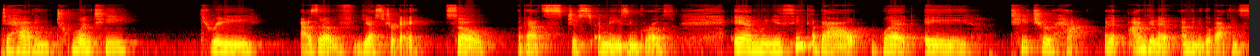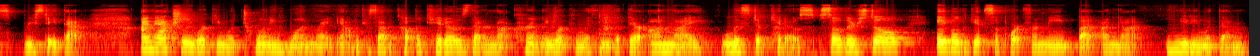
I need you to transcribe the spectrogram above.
to having 23 as of yesterday. So that's just amazing growth. And when you think about what a teacher ha- I'm gonna I'm gonna go back and restate that. I'm actually working with 21 right now because I have a couple kiddos that are not currently working with me, but they're on my list of kiddos. So they're still able to get support from me, but I'm not meeting with them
